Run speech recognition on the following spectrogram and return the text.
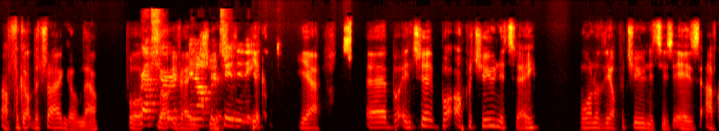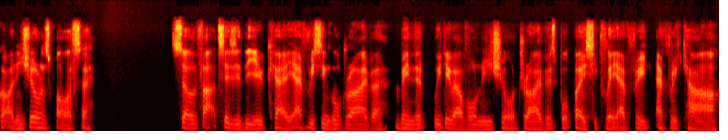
I forgot the triangle now. But Pressure motivation. and opportunity. Yeah, yeah. Uh, but in ter- but opportunity, one of the opportunities is I've got an insurance policy. So the fact is, in the UK, every single driver. I mean, we do have uninsured drivers, but basically every every car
